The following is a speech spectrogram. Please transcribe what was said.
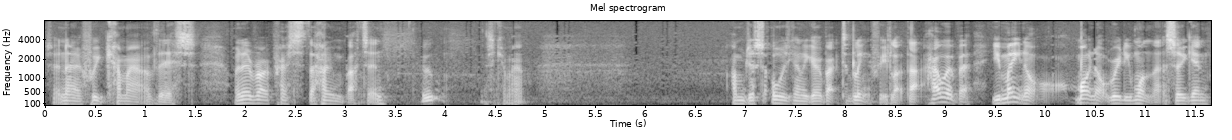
So now if we come out of this whenever I press the home button ooh, let's come out. I'm just always going to go back to blink feed like that. However you may not might not really want that. So again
